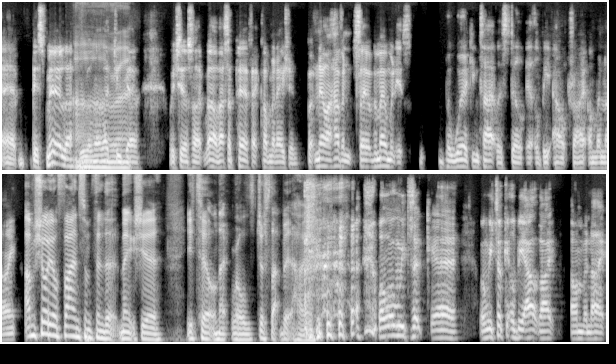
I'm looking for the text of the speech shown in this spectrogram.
uh, Bismillah, we will Ah, let you right. go, which is like, well, that's a perfect combination. But no, I haven't. So at the moment, it's the working title is still it'll be alt-right on the night. I'm sure you'll find something that makes your your turtleneck rolls just that bit higher. well, when we took uh, when we took it'll be alt-right on the night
